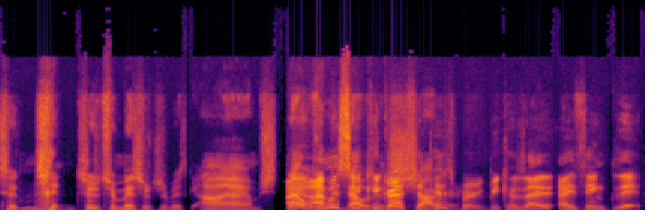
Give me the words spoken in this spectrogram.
to to, to Mr. Trubisky. I, I am. I, that was I'm one- gonna say congrats to. Pittsburgh because I I think that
